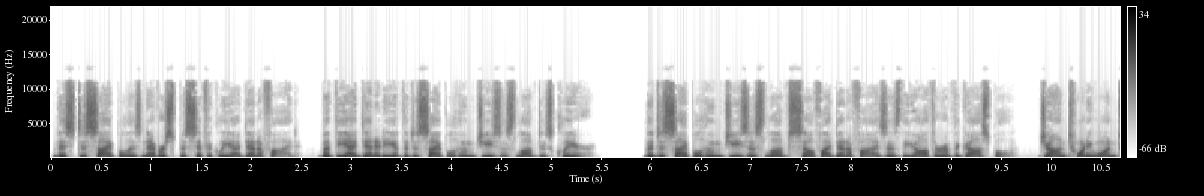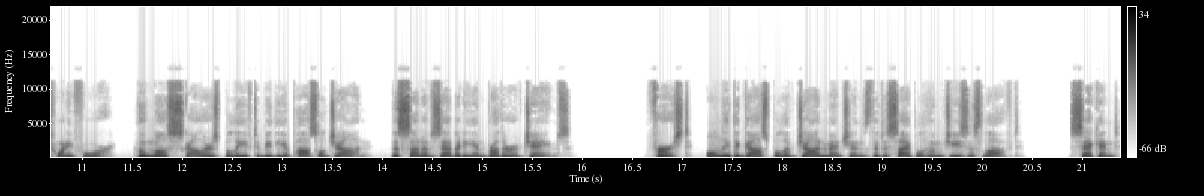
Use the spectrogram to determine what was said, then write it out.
This disciple is never specifically identified, but the identity of the disciple whom Jesus loved is clear. The disciple whom Jesus loved self identifies as the author of the Gospel, John 21 24, whom most scholars believe to be the Apostle John, the son of Zebedee and brother of James. First, only the Gospel of John mentions the disciple whom Jesus loved. Second,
